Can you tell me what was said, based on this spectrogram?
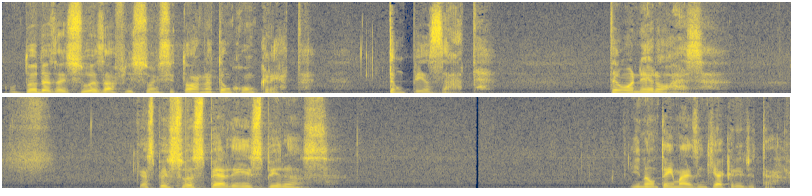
com todas as suas aflições, se torna tão concreta, tão pesada, tão onerosa, que as pessoas perdem a esperança e não têm mais em que acreditar.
